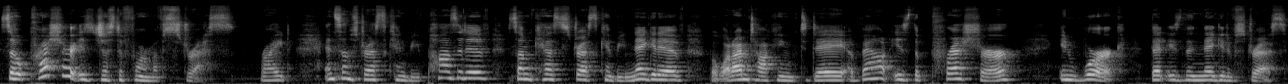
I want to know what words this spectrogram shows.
So, pressure is just a form of stress right? And some stress can be positive, some stress can be negative, but what I'm talking today about is the pressure in work that is the negative stress.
